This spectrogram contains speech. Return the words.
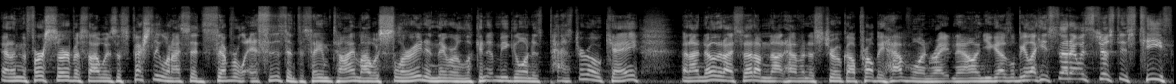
And in the first service, I was, especially when I said several S's at the same time, I was slurring and they were looking at me going, Is Pastor okay? And I know that I said I'm not having a stroke. I'll probably have one right now. And you guys will be like, He said it was just his teeth.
